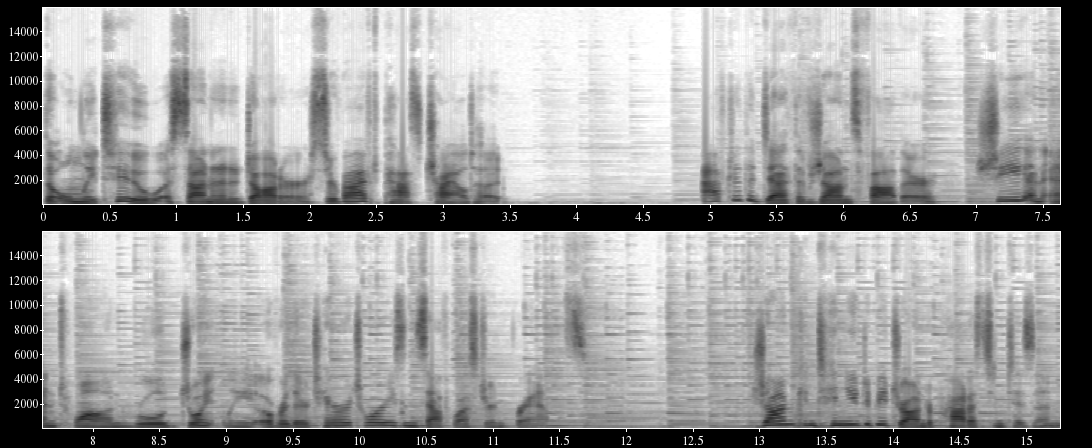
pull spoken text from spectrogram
the only two, a son and a daughter, survived past childhood. After the death of Jeanne's father, she and Antoine ruled jointly over their territories in southwestern France. Jeanne continued to be drawn to Protestantism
